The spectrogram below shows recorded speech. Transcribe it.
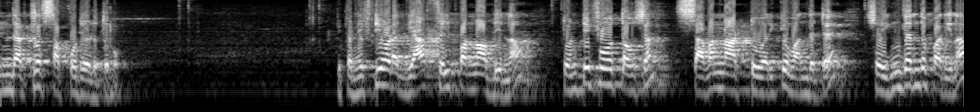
இந்த இடத்துல சப்போர்ட் எடுத்துரும். இப்போ நிஃப்டியோட கேப் ஃபில் பண்ணோம் அப்படின்னா twenty four thousand seven nought two வரைக்கும் வந்துட்டு ஸோ இங்கேருந்து பார்த்தீங்கன்னா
